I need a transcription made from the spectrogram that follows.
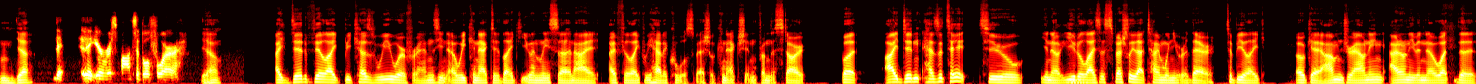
Mm, yeah. That that you're responsible for. Yeah. I did feel like because we were friends, you know, we connected like you and Lisa and I, I feel like we had a cool special connection from the start. But I didn't hesitate to you know, mm-hmm. utilize, especially that time when you were there to be like, okay, I'm drowning. I don't even know what the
